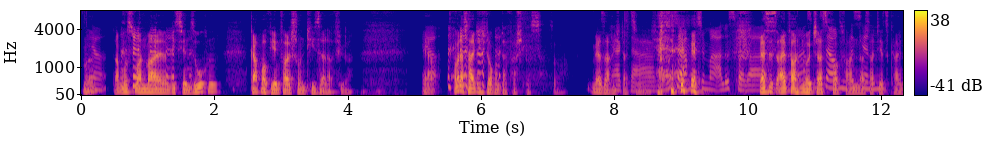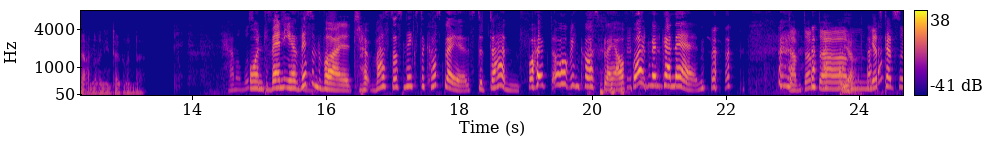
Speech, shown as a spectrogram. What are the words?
Ne? Ja. Da muss man mal ein bisschen suchen. Gab auf jeden Fall schon einen Teaser dafür. Ja. Ja. Aber das halte ich doch unter Verschluss. So. Mehr sage Ja, ich dazu klar. nicht. Man muss ja auch nicht immer alles verraten. Das ist einfach ne? nur just for ein fun. Das hat jetzt keine anderen Hintergründe. Ja, Und wenn ihr wissen wollt, was das nächste Cosplay ist, dann folgt Orin Cosplay auf folgenden Kanälen. Dam, dam, dam. Ja. Jetzt kannst du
